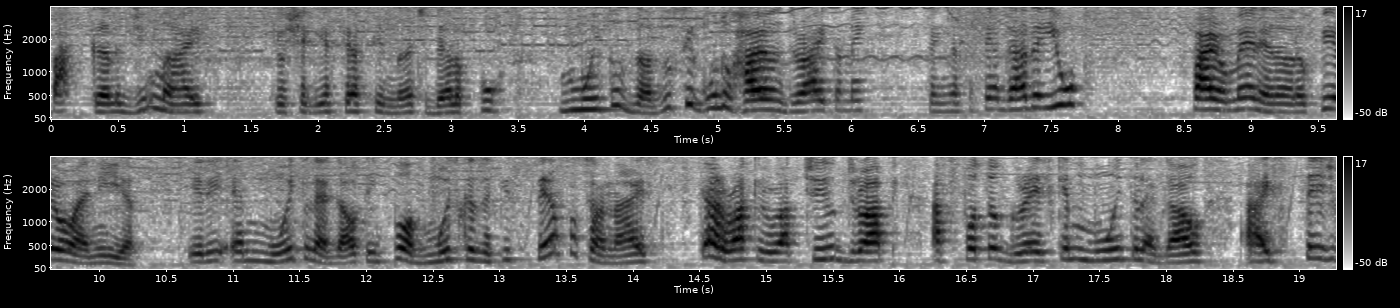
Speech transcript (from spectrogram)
bacana demais, que eu cheguei a ser assinante dela por muitos anos. O segundo, High and Dry, também tem essa pegada, e o Pyromania, não, não, Pyromania, ele é muito legal, tem pô, músicas aqui sensacionais, que é a Rock Rock Till Drop, a Photograph, que é muito legal, a Stage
